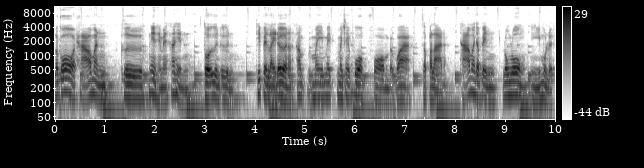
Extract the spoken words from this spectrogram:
แล้วก็เท้ามันคือเนี่ยเห็นไหมถ้าเห็นตัวอื่นๆ ที่เป็นไรเดอร์นะถ้าไม่ไม่ไม่ใช่พวกฟอร์มแบบว่าสัตว์ปะหลาดอะเท้ามันจะเป็นโล่งๆอย่างนี้หมดเลย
